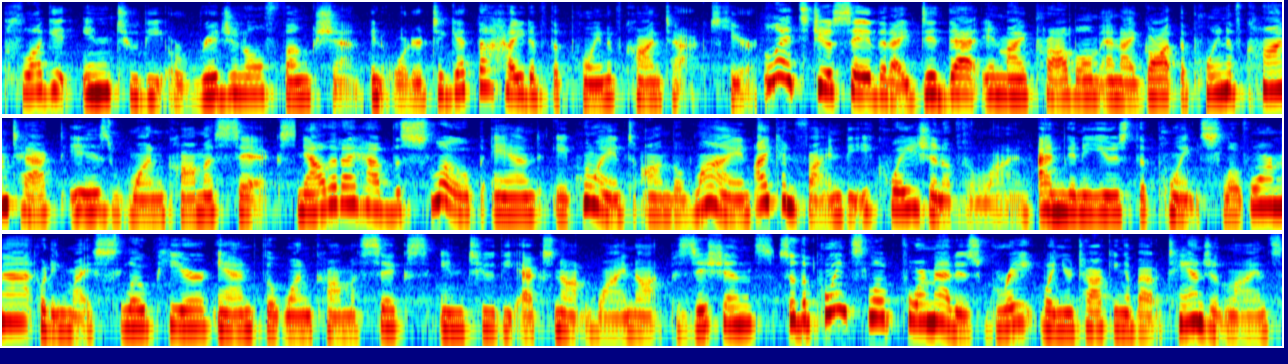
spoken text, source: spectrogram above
plug it into the original function in order to get the height of the point of contact here. Let's just say that I did that in my problem and I got the point of contact is 1 comma 6. Now that I have the slope and a point on the line, I can find the equation of the line. I'm going to use the point slope format, putting my slope here and the 1 comma 6 into the x naught y naught positions. So the point slope format is great when you're talking about tangent lines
